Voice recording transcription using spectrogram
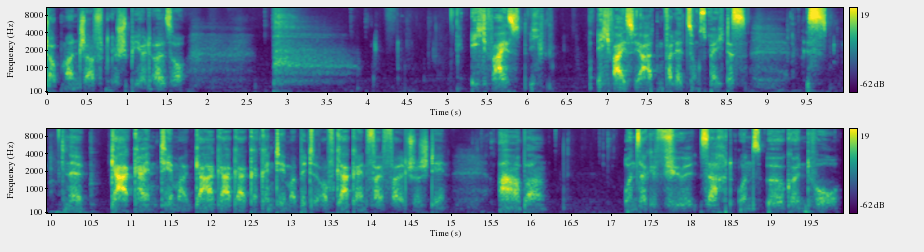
Top-Mannschaften gespielt. Also, ich weiß, ich, ich weiß, wir hatten Verletzungspech. Das ist ne, gar kein Thema. Gar, gar, gar, gar kein Thema. Bitte auf gar keinen Fall falsch verstehen. Aber unser Gefühl sagt uns irgendwo,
